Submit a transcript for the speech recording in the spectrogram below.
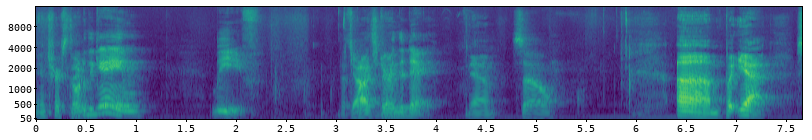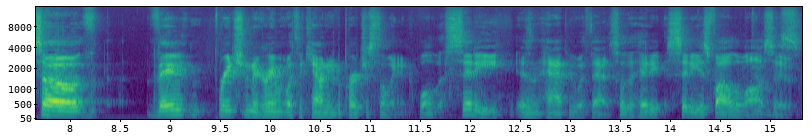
Interesting. Go to the game, leave. That's why it's Gotcha. during the day. yeah. So, Um, but yeah, so they reached an agreement with the county to purchase the land. Well, the city isn't happy with that, so the city has filed a lawsuit.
